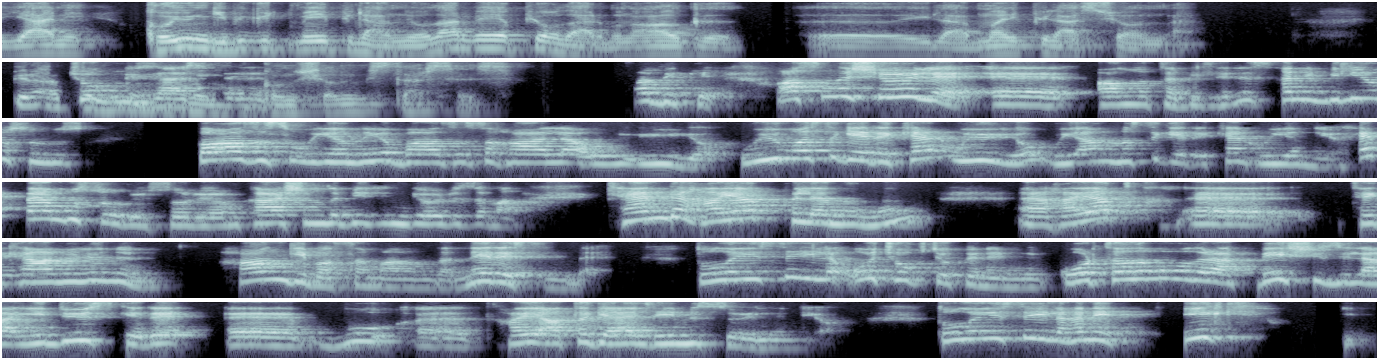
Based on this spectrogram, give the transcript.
yani koyun gibi gütmeyi planlıyorlar ve yapıyorlar bunu algı e, ile manipülasyonla. Biraz Çok güzel konuşalım isterseniz. Tabii ki. Aslında şöyle e, anlatabiliriz. Hani biliyorsunuz bazısı uyanıyor, bazısı hala uyuyor. Uyuması gereken uyuyor, uyanması gereken uyanıyor. Hep ben bu soruyu soruyorum karşımda birini gördüğü zaman. Kendi hayat planının, e, hayat e, tekamülünün hangi basamağında, neresinde? Dolayısıyla o çok çok önemli. Ortalama olarak 500 ila 700 kere e, bu e, hayata geldiğimiz söyleniyor. Dolayısıyla hani ilk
